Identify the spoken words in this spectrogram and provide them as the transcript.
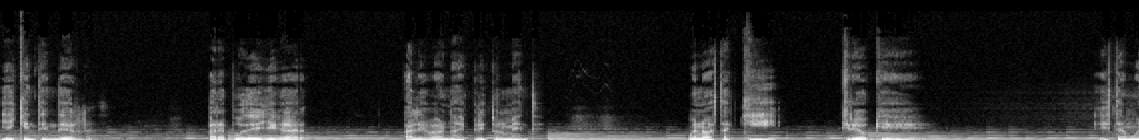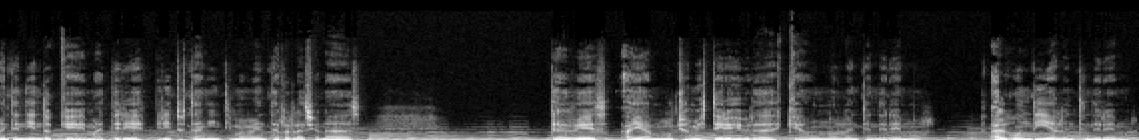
y hay que entenderlas para poder llegar a elevarnos espiritualmente. Bueno, hasta aquí creo que estamos entendiendo que materia y espíritu están íntimamente relacionadas. Tal vez haya muchos misterios y verdades que aún no lo entenderemos. Algún día lo entenderemos.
